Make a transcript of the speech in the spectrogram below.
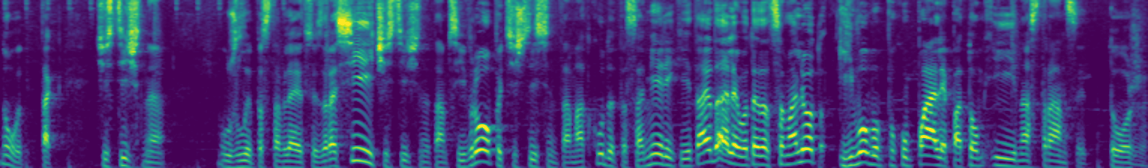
ну вот так частично узлы поставляются из России, частично там с Европы, частично там откуда-то, с Америки и так далее. Вот этот самолет, его бы покупали потом и иностранцы тоже.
